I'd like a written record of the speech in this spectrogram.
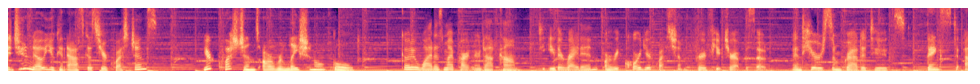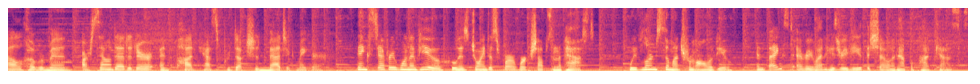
Did you know you can ask us your questions? Your questions are relational gold. Go to whydoesmypartner.com to either write in or record your question for a future episode. And here are some gratitudes. Thanks to Al Huberman, our sound editor and podcast production magic maker. Thanks to every one of you who has joined us for our workshops in the past. We've learned so much from all of you. And thanks to everyone who's reviewed the show on Apple Podcasts.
